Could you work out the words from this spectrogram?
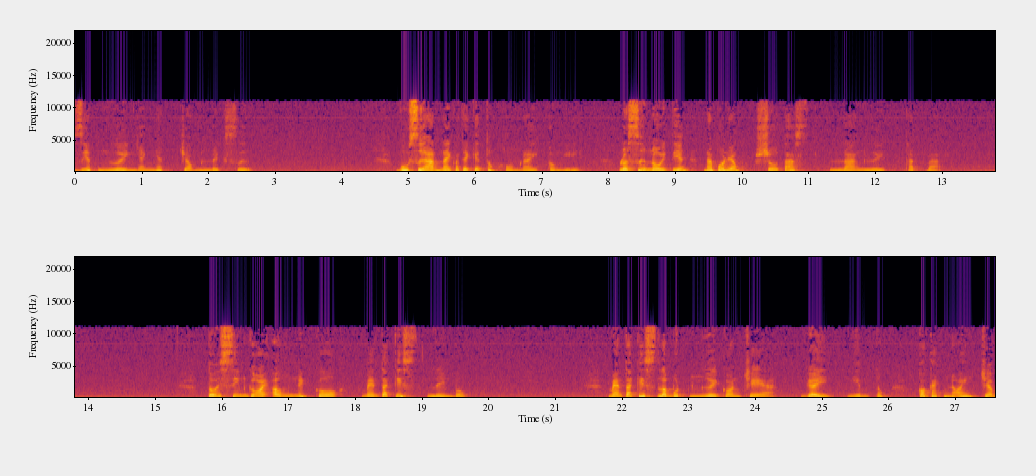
giết người nhanh nhất trong lịch sử. Vụ xử án này có thể kết thúc hôm nay, ông nghĩ. Luật sư nổi tiếng Napoleon Sotas là người thất bại. Tôi xin gọi ông Nico Mentakis lên bục. Mentakis là một người còn trẻ, gầy, nghiêm túc, có cách nói chậm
